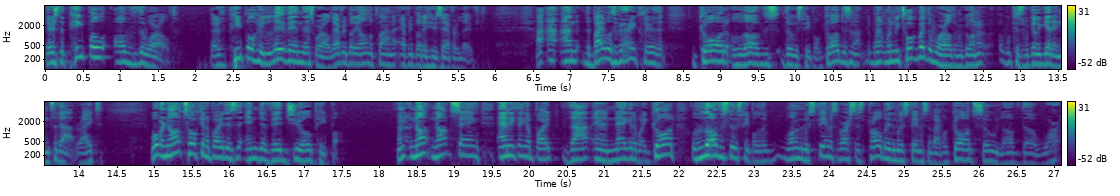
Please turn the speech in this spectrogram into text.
there's the people of the world. They're the people who live in this world, everybody on the planet, everybody who's ever lived. And the Bible is very clear that God loves those people. God does not, when, we talk about the world, and we're going to, because we're going to get into that, right? What we're not talking about is the individual people. I'm not, not saying anything about that in a negative way. God loves those people. One of the most famous verses, probably the most famous in the Bible, God so loved the world.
